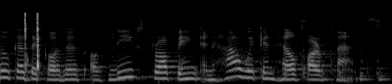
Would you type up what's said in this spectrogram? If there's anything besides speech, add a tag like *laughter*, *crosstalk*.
look at the causes of leaves dropping and how we can help our plants.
